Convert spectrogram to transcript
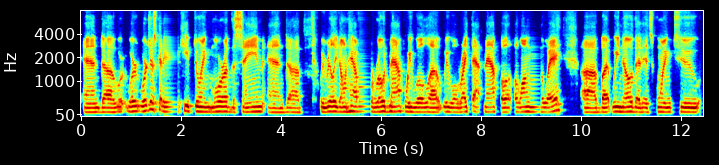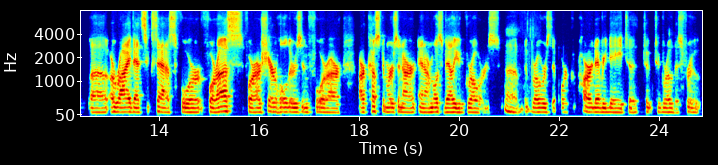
and uh, we're, we're, just going to keep doing more of the same and uh, we really don't have a roadmap. We will uh, we will write that map a- along the way uh, but we know that it's going to uh, arrive at success for for us for our shareholders and for our our customers and our and our most valued growers uh, the growers that work hard every day to to, to grow this fruit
